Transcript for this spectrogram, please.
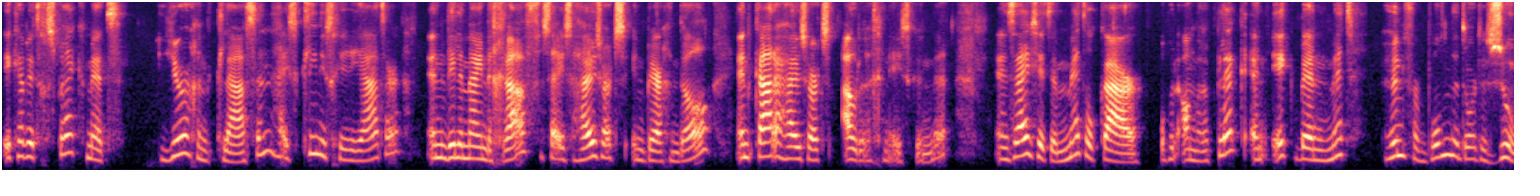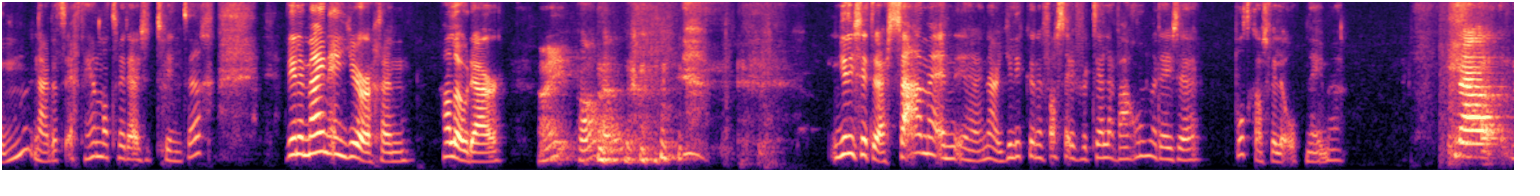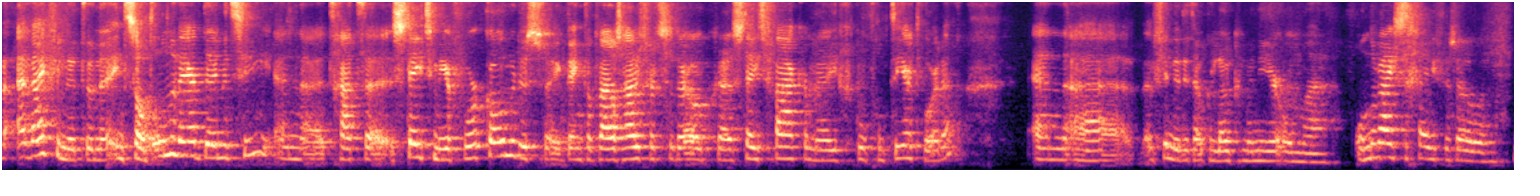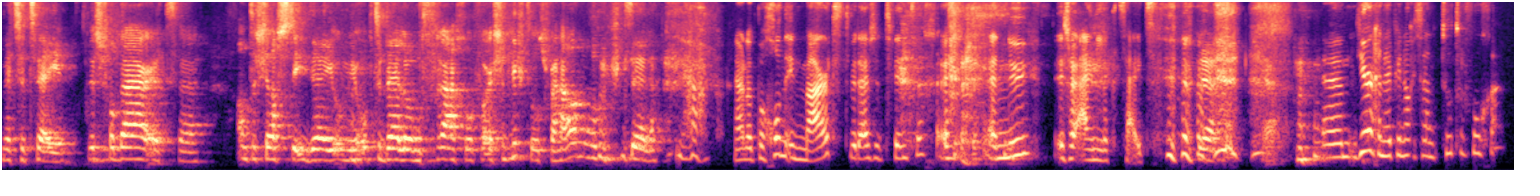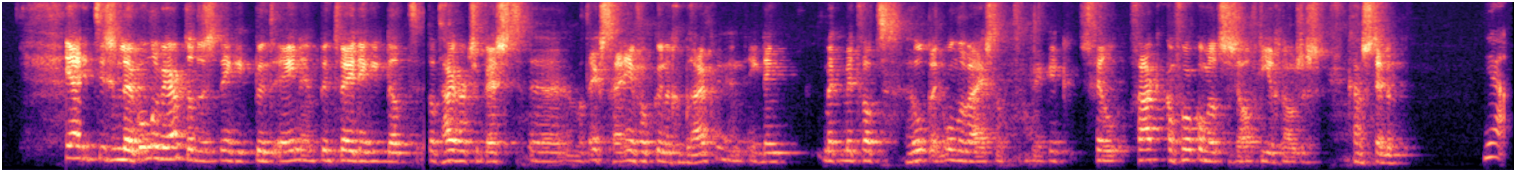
Ik heb dit gesprek met Jurgen Klaassen, hij is klinisch geriater, en Willemijn de Graaf, zij is huisarts in Bergendal en kaderhuisarts ouderengeneeskunde. En zij zitten met elkaar op een andere plek en ik ben met hun verbonden door de Zoom. Nou, dat is echt helemaal 2020. Willemijn en Jurgen, hallo daar. Hoi. Hallo. jullie zitten daar samen en uh, nou, jullie kunnen vast even vertellen waarom we deze podcast willen opnemen. Nou, wij vinden het een interessant onderwerp, dementie. En uh, het gaat uh, steeds meer voorkomen. Dus ik denk dat wij als huisartsen er ook steeds vaker mee geconfronteerd worden. En we vinden dit ook een leuke manier om onderwijs te geven, zo met z'n tweeën. Dus vandaar het enthousiaste idee om je op te bellen om te vragen of we alsjeblieft ons verhaal mogen vertellen. Ja, nou dat begon in maart 2020 en nu is er eindelijk tijd. Ja, ja. Um, Jurgen, heb je nog iets aan toe te voegen? Ja, het is een leuk onderwerp. Dat is denk ik punt 1. En punt 2 denk ik dat, dat huisartsen best uh, wat extra info kunnen gebruiken. En ik denk met, met wat hulp en onderwijs dat denk ik veel vaker kan voorkomen dat ze zelf diagnoses gaan stellen. Ja,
